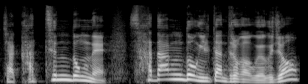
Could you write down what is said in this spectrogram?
자, 같은 동네 사당 동 일단 들어가고요. 그죠?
